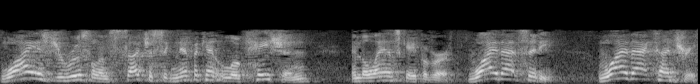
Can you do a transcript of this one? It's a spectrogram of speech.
Why is Jerusalem such a significant location in the landscape of earth? Why that city? Why that country?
